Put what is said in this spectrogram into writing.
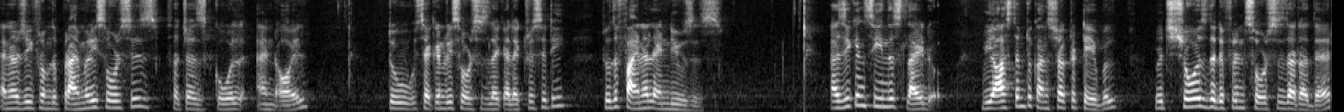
energy from the primary sources such as coal and oil to secondary sources like electricity to the final end users. As you can see in the slide, we asked them to construct a table which shows the different sources that are there.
